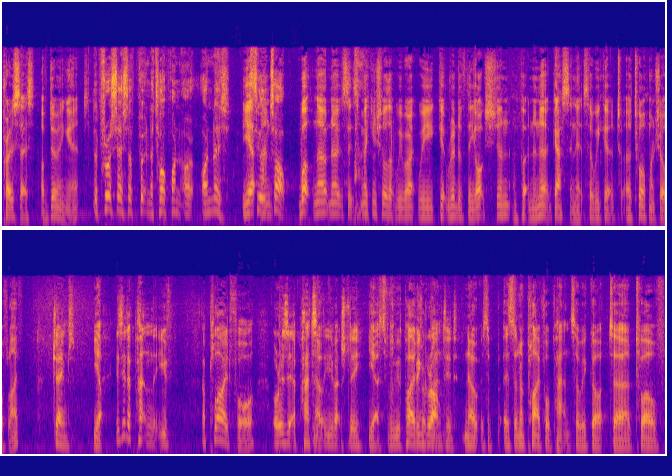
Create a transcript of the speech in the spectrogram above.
process of doing it. The process of putting the top on on this, the Yeah, sealed and- top. Well, no, no, it's, it's making sure that we we get rid of the oxygen and put an inert gas in it, so we get a 12-month shelf life. James. Yep. Is it a patent that you've applied for, or is it a patent that you've actually yes we've applied been for granted? patent. No, it's, a, it's an applied for patent, so we've got uh, 12,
